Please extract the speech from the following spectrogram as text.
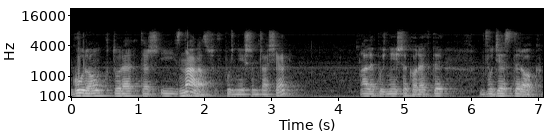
górą, które też i znalazł w późniejszym czasie, ale późniejsze korekty 20 rok.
